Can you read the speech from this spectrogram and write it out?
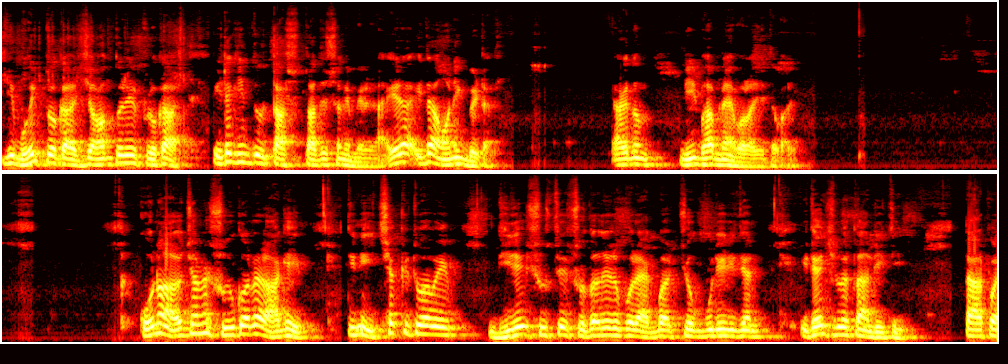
যে বহিঃপ্রকাশ, যে অন্তরের প্রকাশ, এটা কিন্তু তাদের সঙ্গে মেলে না। এরা, এটা অনেক বেটার একদম নির্ভাব ন্যায় বলা যেতে পারে। কোনো আলোচনা শুরু করার আগে তিনি ইচ্ছাকৃতভাবে ধীরে সুস্থে শ্রোতাদের উপর একবার চোখ বুলিয়ে দিতেন। এটাই ছিল তাঁর রীতি। তারপর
